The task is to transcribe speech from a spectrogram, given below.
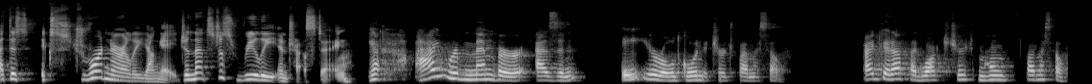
at this extraordinarily young age. And that's just really interesting. Yeah. I remember as an eight year old going to church by myself. I'd get up, I'd walk to church, come home by myself.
